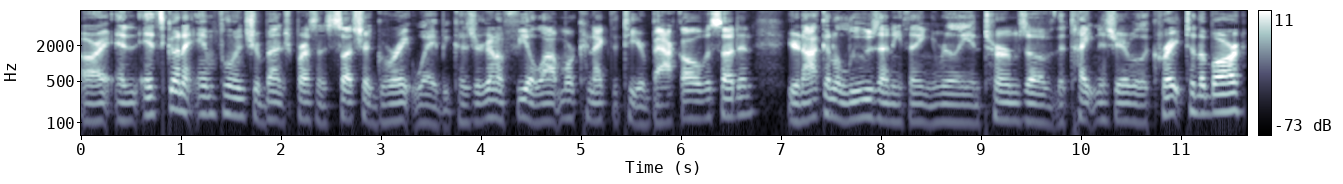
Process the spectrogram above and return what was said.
All right, and it's going to influence your bench press in such a great way because you're going to feel a lot more connected to your back all of a sudden. You're not going to lose anything really in terms of the tightness you're able to create to the bar,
